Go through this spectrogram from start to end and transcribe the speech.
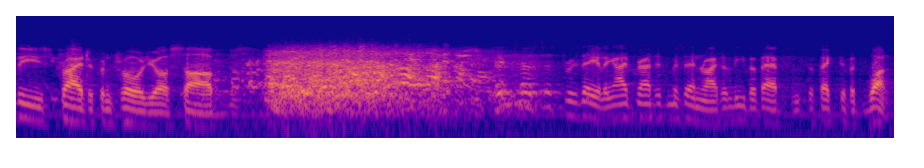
Please try to control your sobs. Since her sister is ailing, I've granted Miss Enright a leave of absence effective at once.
